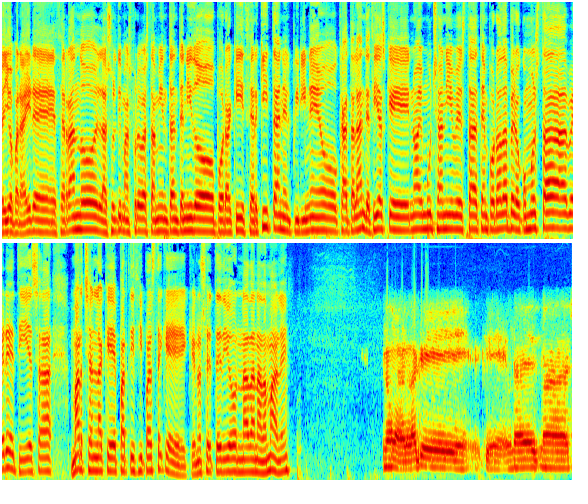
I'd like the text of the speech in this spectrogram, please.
Pello, para ir eh, cerrando, las últimas pruebas también te han tenido por aquí cerquita, en el Pirineo catalán. Decías que no hay mucha nieve esta temporada, pero ¿cómo está Beret y esa marcha en la que participaste que, no se te dio nada, nada mal, eh? No, la verdad que, una vez más,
